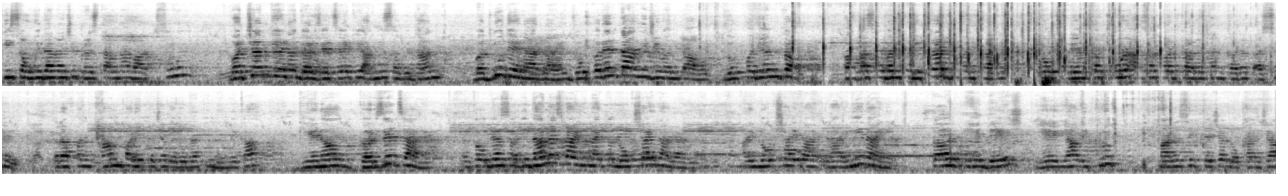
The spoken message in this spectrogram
की संविधानाची प्रस्तावना वाचून वचन घेणं गरजेचं आहे की आम्ही संविधान बदलू देणार नाही. जोपर्यंत आम्ही जिवंत आहोत जोपर्यंत बाबासाहेबांचे विचार जिवंत आहेत तोपर्यंत कोण असं कारस्थान करत असेल तर आपण ठामपणे त्याच्या विरोधातली भूमिका घेणं गरजेचं आहे. कारण का उद्या संविधानच राहिलं नाही तर लोकशाही राहणार नाही. आणि लोकशाही रा राहिली नाही तर हे देश हे ह्या विकृत मानसिकतेच्या लोकांच्या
